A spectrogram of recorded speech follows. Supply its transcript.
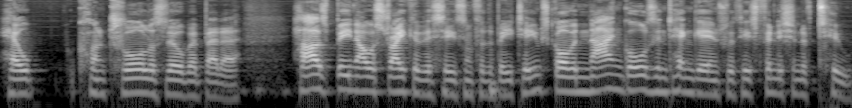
help control us a little bit better has been our striker this season for the B team, scoring nine goals in 10 games with his finishing of two.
